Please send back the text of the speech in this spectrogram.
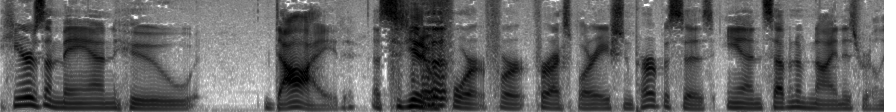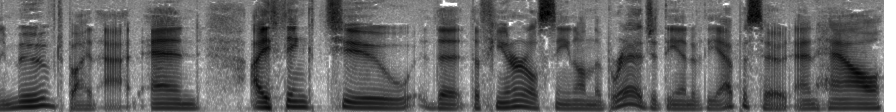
here's a man who died you know for for for exploration purposes and seven of nine is really moved by that and i think to the the funeral scene on the bridge at the end of the episode and how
